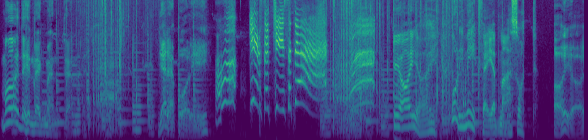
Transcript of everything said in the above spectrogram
majd én megmentem. Gyere, Poli. Kérsz egy csészetet! Jaj, jaj, Poli még feljebb mászott. Ajaj.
